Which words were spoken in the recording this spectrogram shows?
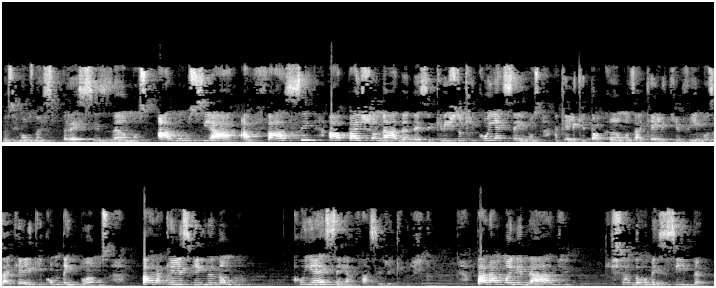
Meus irmãos, nós precisamos anunciar a face apaixonada desse Cristo que conhecemos, aquele que tocamos, aquele que vimos, aquele que contemplamos, para aqueles que ainda não conhecem a face de Cristo, para a humanidade que está adormecida.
